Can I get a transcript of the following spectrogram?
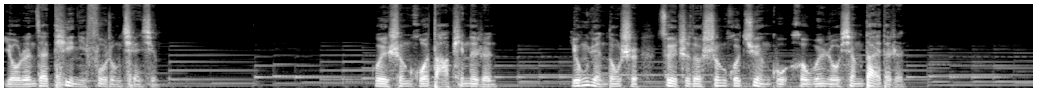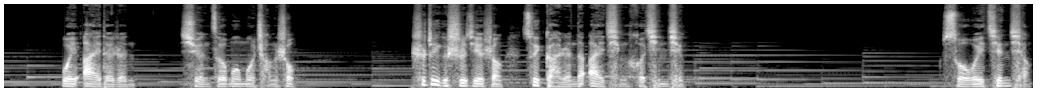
有人在替你负重前行。为生活打拼的人，永远都是最值得生活眷顾和温柔相待的人。为爱的人，选择默默承受，是这个世界上最感人的爱情和亲情。所谓坚强，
